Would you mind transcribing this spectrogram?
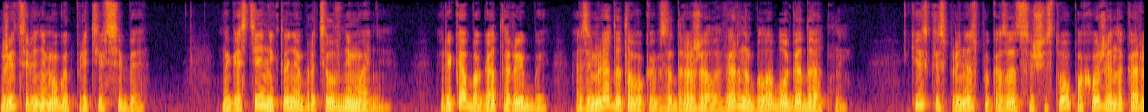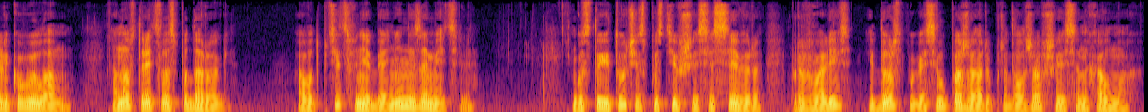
жители не могут прийти в себя. На гостей никто не обратил внимания. Река богата рыбой, а земля до того, как задрожала, верно, была благодатной. Кискис принес показать существо, похожее на карликовую ламу. Оно встретилось по дороге. А вот птиц в небе они не заметили. Густые тучи, спустившиеся с севера, прорвались, и дождь погасил пожары, продолжавшиеся на холмах.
